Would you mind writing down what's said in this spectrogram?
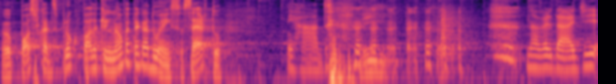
Eu posso ficar despreocupado que ele não vai pegar doença, certo? Errado. Na verdade,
